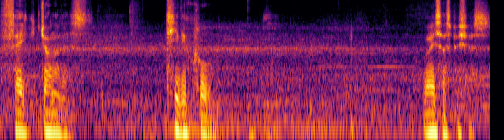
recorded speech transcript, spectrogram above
fake journalists, TV crew, very suspicious.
